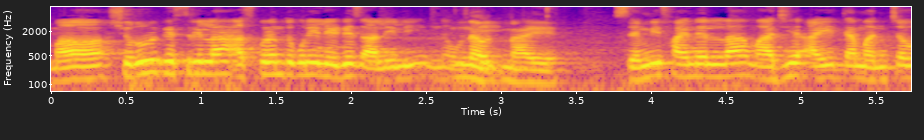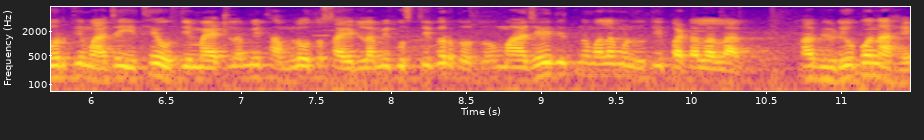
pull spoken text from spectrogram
मग शिरूर केसरीला आजपर्यंत कोणी लेडीज आलेली नव्हती. नाही. सेमीफायनलला माझी आई त्या मंचावरती माझ्या इथे होती मॅटला मी थांबलो होतो साईडला मी कुस्ती करत होतो. माझ्याही तिथनं मला म्हणत होती पटाला लाग हा व्हिडिओ पण आहे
